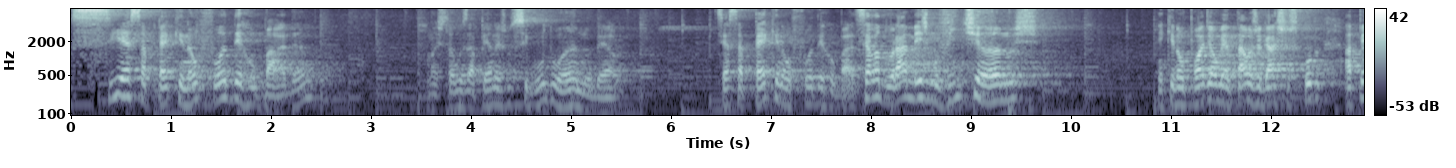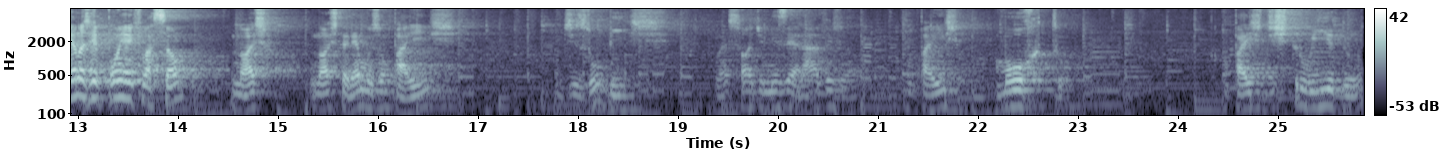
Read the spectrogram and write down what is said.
Se essa PEC não for derrubada, nós estamos apenas no segundo ano dela. Se essa PEC não for derrubada, se ela durar mesmo 20 anos, em que não pode aumentar os gastos públicos, apenas repõe a inflação, nós, nós teremos um país de zumbis, não é só de miseráveis, não. Um país morto, um país destruído,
